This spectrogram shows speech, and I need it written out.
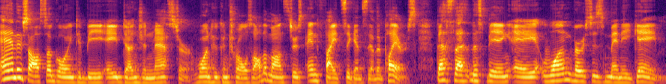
And there's also going to be a dungeon master, one who controls all the monsters and fights against the other players. That's that, this being a one versus many game.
